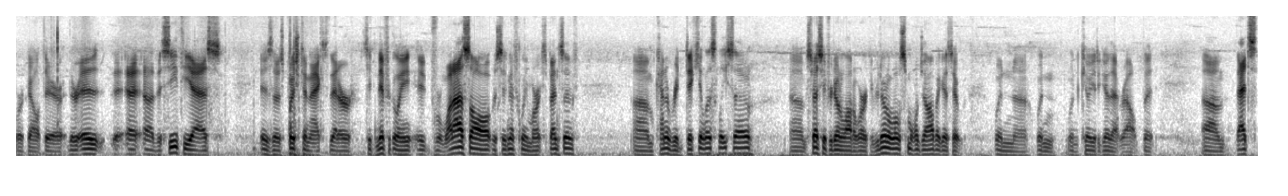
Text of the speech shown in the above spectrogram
work out there. There is uh, uh, the CTS is those push connects that are significantly, it, for what I saw, it was significantly more expensive um, kind of ridiculously so, um, especially if you're doing a lot of work. If you're doing a little small job, I guess it wouldn't uh, wouldn't wouldn't kill you to go that route. But um, that's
